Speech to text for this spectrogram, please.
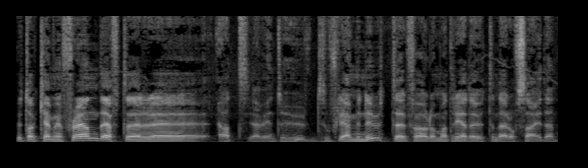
Utav Kevin Friend efter eh, att, jag vet inte hur, det tog flera minuter för dem att reda ut den där offsiden.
